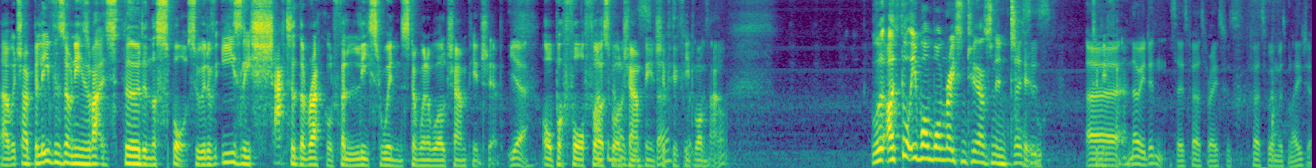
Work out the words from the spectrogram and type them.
uh, which I believe is only his about his third in the sport, so he would have easily shattered the record for least wins to win a world championship, yeah. or before first world championship if he'd won that. Well, I thought he won one race in 2002, is, be uh, fair. No, he didn't. So his first race was first win was Malaysia.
